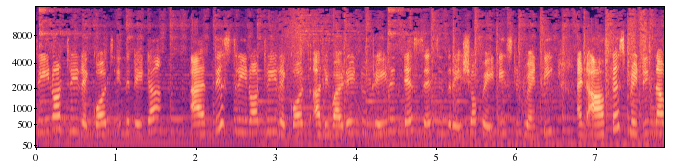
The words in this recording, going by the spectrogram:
303 records in the data and these 303 records are divided into train and test sets in the ratio of 80 to 20 and after splitting now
